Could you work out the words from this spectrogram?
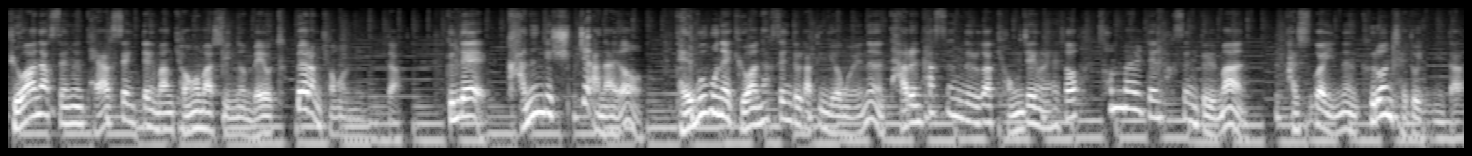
교환 학생은 대학생 때만 경험할 수 있는 매우 특별한 경험입니다. 근데 가는 게 쉽지 않아요. 대부분의 교환 학생들 같은 경우에는 다른 학생들과 경쟁을 해서 선발된 학생들만 갈 수가 있는 그런 제도입니다.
